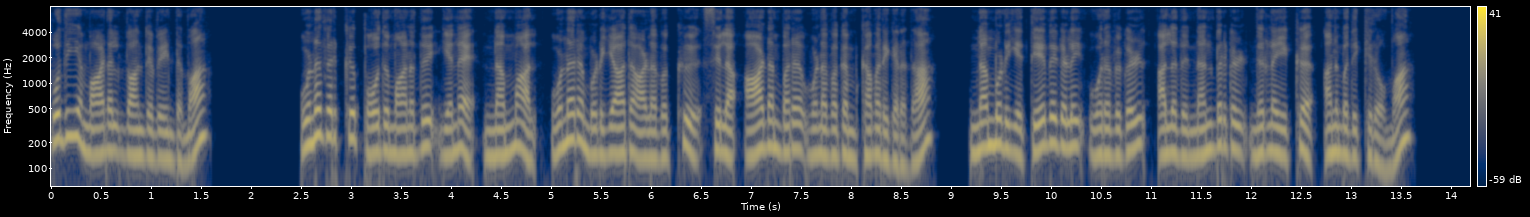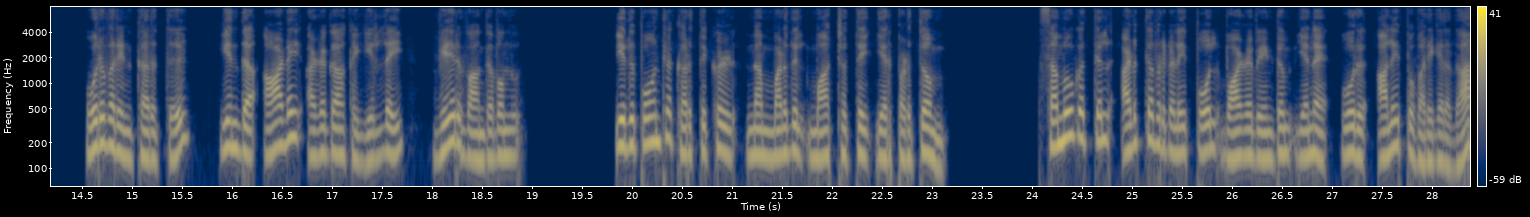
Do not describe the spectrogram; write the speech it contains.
புதிய மாடல் வாங்க வேண்டுமா? உணவிற்கு போதுமானது என நம்மால் உணர முடியாத அளவுக்கு சில ஆடம்பர உணவகம் கவருகிறதா? நம்முடைய தேவைகளை உறவுகள் அல்லது நண்பர்கள் நிர்ணயிக்க அனுமதிக்கிறோமா? ஒருவரின் கருத்து இந்த ஆடை அழகாக இல்லை வேறு வாங்கவும். இது போன்ற கருத்துக்கள் நம் மனதில் மாற்றத்தை ஏற்படுத்தும். சமூகத்தில் அடுத்தவர்களைப் போல் வாழ வேண்டும் என ஒரு அழைப்பு வருகிறதா?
